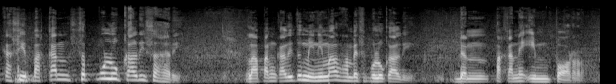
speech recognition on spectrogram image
kasih pakan 10 kali sehari. 8 kali itu minimal sampai 10 kali. Dan pakannya impor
